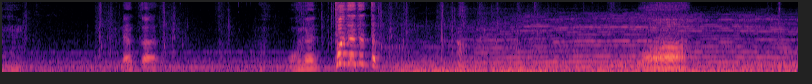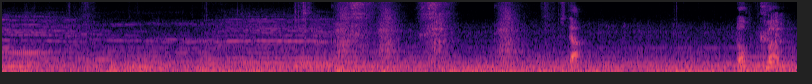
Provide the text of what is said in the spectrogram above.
なんか同じパタタタ。ああ。きた。ロックオン。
